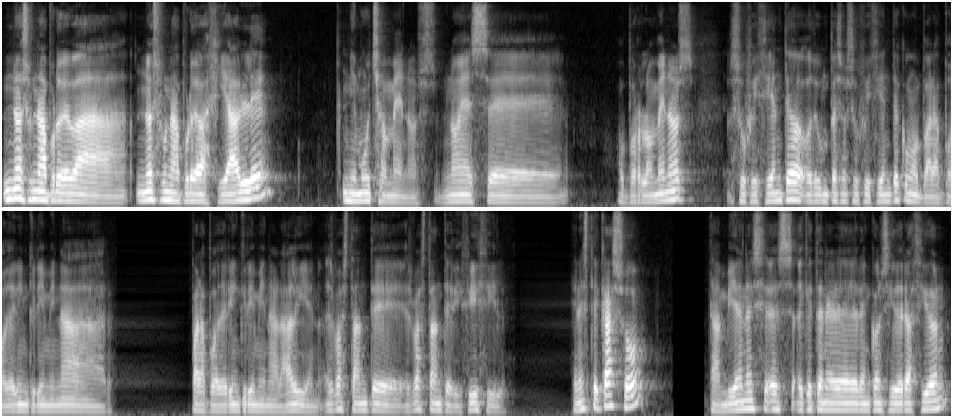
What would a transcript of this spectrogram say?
No es una prueba, no es una prueba fiable, ni mucho menos. No es, eh, o por lo menos suficiente o de un peso suficiente como para poder incriminar, para poder incriminar a alguien. Es bastante, es bastante difícil. En este caso, también es- hay que tener en consideración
